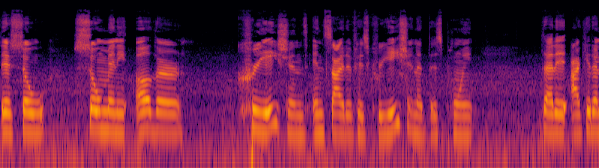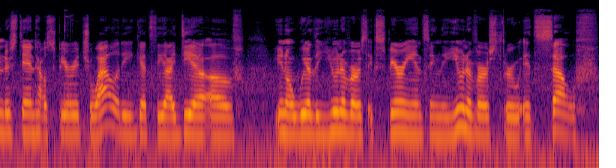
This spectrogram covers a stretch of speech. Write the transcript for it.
there's so so many other creations inside of his creation at this point that it I could understand how spirituality gets the idea of you know we're the universe experiencing the universe through itself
